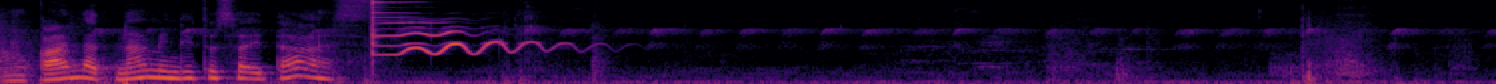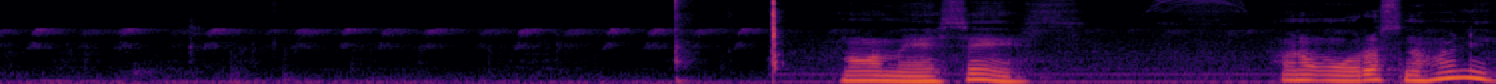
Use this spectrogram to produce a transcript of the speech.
Ang kalat namin dito sa itaas. Mga meses. Anong oras na, honey?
